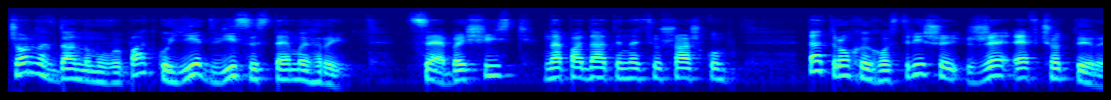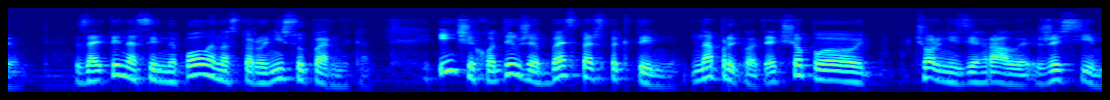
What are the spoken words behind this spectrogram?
чорних в даному випадку є дві системи гри: ЦБ6 нападати на цю шашку, та трохи гостріший ЖФ4 зайти на сильне поле на стороні суперника. Інші ходи вже безперспективні. Наприклад, якщо б е, чорні зіграли G7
